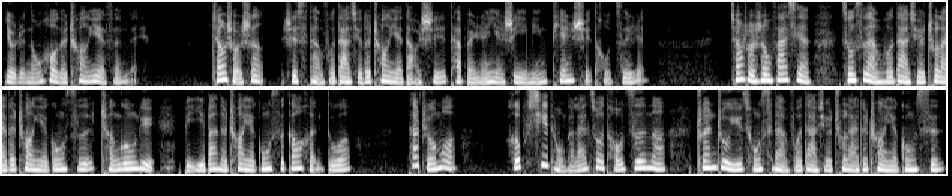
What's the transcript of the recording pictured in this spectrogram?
有着浓厚的创业氛围，张守胜是斯坦福大学的创业导师，他本人也是一名天使投资人。张守胜发现，从斯坦福大学出来的创业公司成功率比一般的创业公司高很多。他琢磨，何不系统的来做投资呢？专注于从斯坦福大学出来的创业公司。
